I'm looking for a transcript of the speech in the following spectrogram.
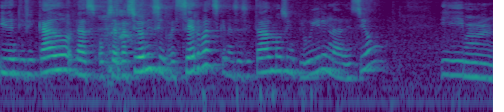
identificado las observaciones y reservas que necesitábamos incluir en la adhesión y mm,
